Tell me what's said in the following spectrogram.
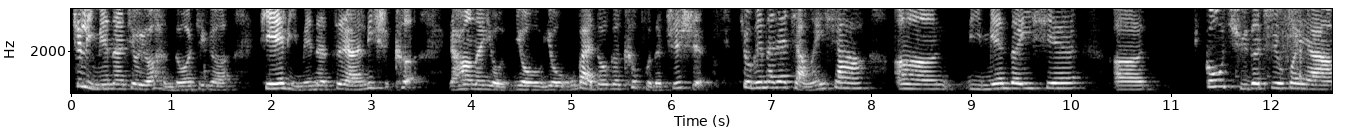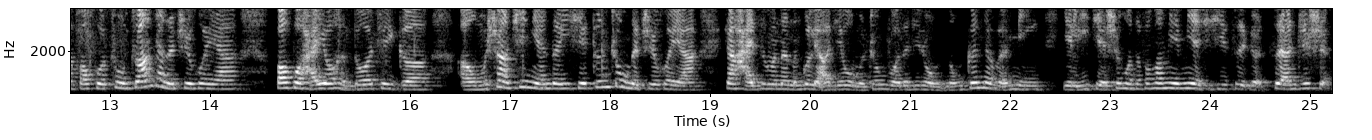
这里面呢，就有很多这个田野里面的自然历史课，然后呢，有有有五百多个科普的知识，就跟大家讲了一下，嗯，里面的一些呃沟渠的智慧呀，包括种庄稼的智慧呀。包括还有很多这个呃，我们上千年的一些耕种的智慧呀，让孩子们呢能够了解我们中国的这种农耕的文明，也理解生活的方方面面，学习这个自然知识。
